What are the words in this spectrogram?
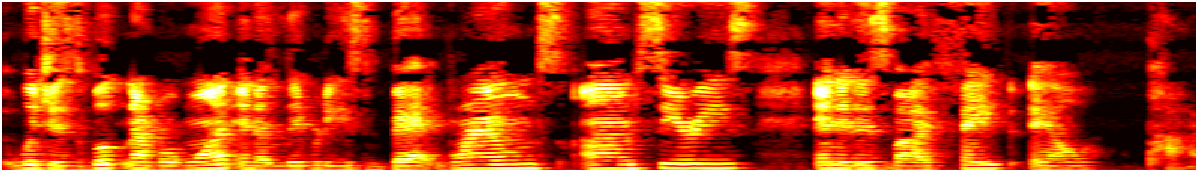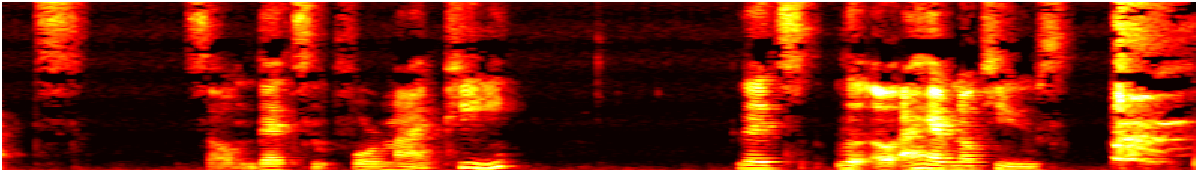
which is book number one in a Liberty's Backgrounds um series, and it is by Faith L. Potts. So that's for my P. Let's look. Oh, I have no cues.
